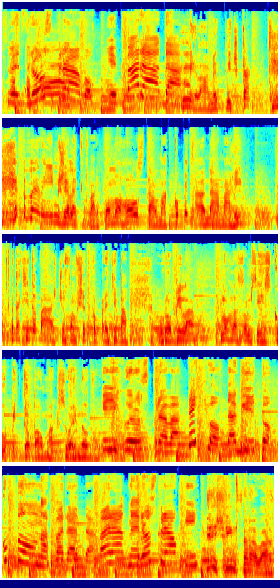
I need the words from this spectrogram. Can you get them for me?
Svet rozprávok je paráda. Milá metlička, verím, že lektvar pomohol, stal ma kopec námahy a tak si to váš, čo som všetko pre teba urobila. Mohla som si skúpiť do Baumaxu aj novú. Keď ich rozpráva Peťo, tak je to úplná paráda. Parádne rozprávky. Teším sa na vás.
